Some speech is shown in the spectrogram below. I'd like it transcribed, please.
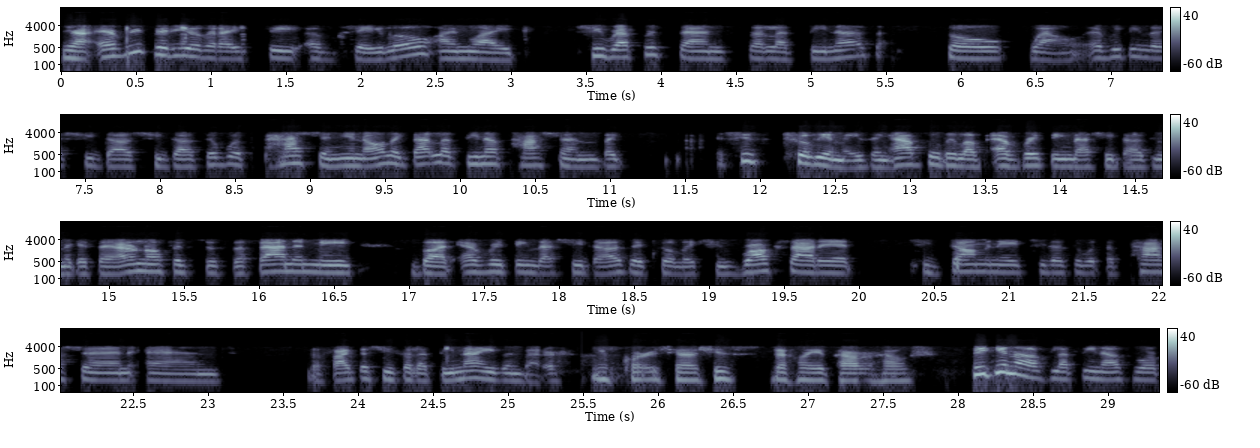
Yeah, every video that I see of J Lo, I'm like, she represents the Latinas so well. Everything that she does, she does it with passion, you know, like that Latina passion. Like she's truly amazing. I absolutely love everything that she does. And like I said, I don't know if it's just the fan in me, but everything that she does, I feel like she rocks at it. She dominates. She does it with a passion and the fact that she's a Latina, even better. Of course, yeah. She's definitely a powerhouse. Speaking of Latinas who are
